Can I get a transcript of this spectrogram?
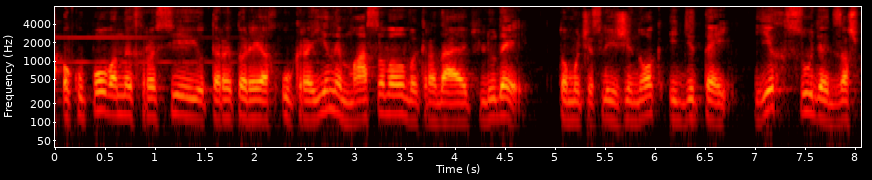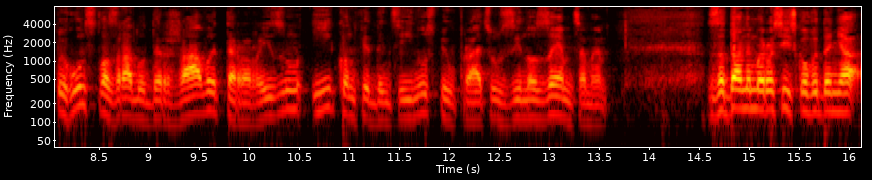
окупованих Росією територіях України масово викрадають людей, в тому числі жінок і дітей. Їх судять за шпигунство, зраду держави, тероризм і конфіденційну співпрацю з іноземцями. За даними російського видання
